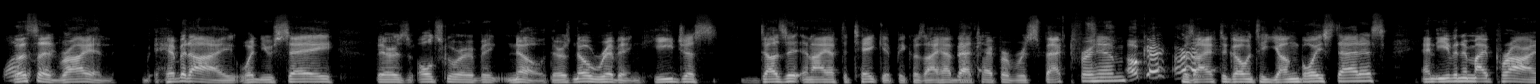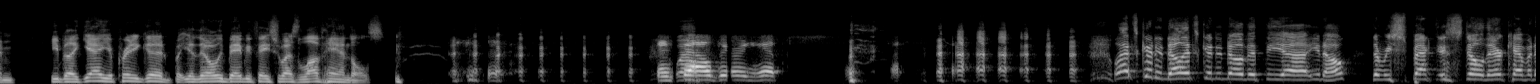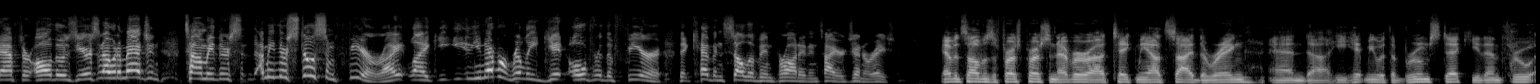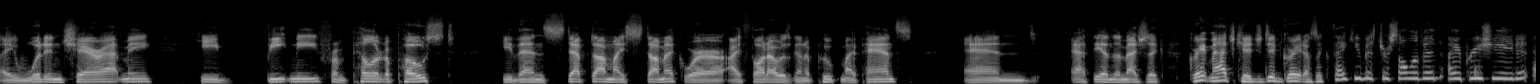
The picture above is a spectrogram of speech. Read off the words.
Wonderful. Listen, Ryan, him and I, when you say there's old school ribbing, no, there's no ribbing. He just does it and I have to take it because I have that type of respect for him. Okay. Because right. I have to go into young boy status. And even in my prime, he'd be like, Yeah, you're pretty good, but you're the only baby face who has love handles. And Well- childbearing hips. well, that's good to know. It's good to know that the uh, you know the respect is still there, Kevin, after all those years. And I would imagine, Tommy, there's I mean, there's still some fear, right? Like y- y- you never really get over the fear that Kevin Sullivan brought an entire generation. Kevin Sullivan was the first person to ever uh, take me outside the ring, and uh, he hit me with a broomstick. He then threw a wooden chair at me. He beat me from pillar to post. He then stepped on my stomach where I thought I was going to poop my pants. And at the end of the match, he's like, "Great match, kid. You did great." I was like, "Thank you, Mr. Sullivan. I appreciate it."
